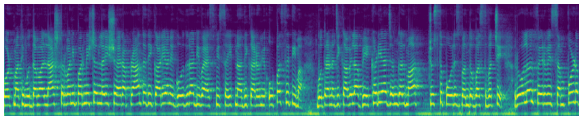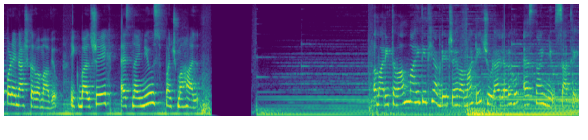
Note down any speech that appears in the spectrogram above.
કોર્ટમાંથી મુદ્દામાલ નાશ કરવાની પરમિશન લઈ શહેરા પ્રાંત અધિકારી અને ગોધરા ડીવાયએસપી સહિતના અધિકારીઓની ઉપસ્થિતિમાં ગોધરા નજીક આવેલા ભેખડિયા જંગલમાં ચુસ્ત પોલીસ બંદોબસ્ત વચ્ચે રોલર ફેરવી સંપૂર્ણપણે નાશ કરવામાં આવ્યો. Iqbal Shaikh, S nine news, Panchmahal. અમારી તમામ માહિતીથી અપડેટ રહેવા માટે જોડાયેલા રહો એસ નાઇન ન્યૂઝ સાથે.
